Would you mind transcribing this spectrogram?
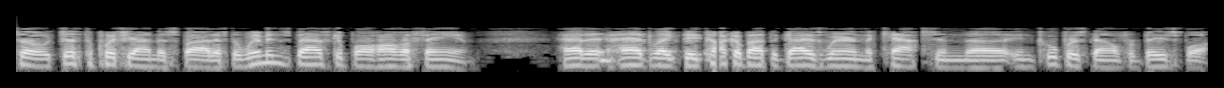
so just to put you on the spot, if the Women's Basketball Hall of Fame had it, had like they talk about the guys wearing the caps in uh, in Cooperstown for baseball,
